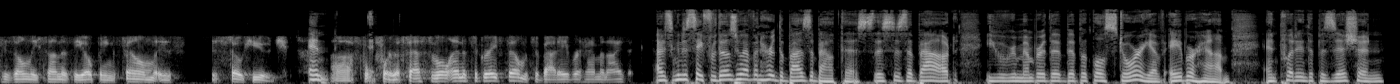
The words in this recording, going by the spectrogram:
his only son as the opening film is is so huge and uh, for, for, the festival. And it's a great film. It's about Abraham and Isaac. I was going to say, for those who haven't heard the buzz about this, this is about you remember the biblical story of Abraham and put in the position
